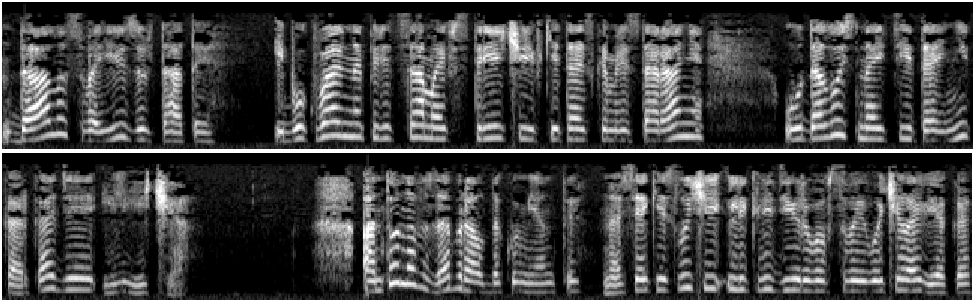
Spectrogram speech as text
дало свои результаты, и буквально перед самой встречей в китайском ресторане удалось найти тайник Аркадия Ильича. Антонов забрал документы, на всякий случай ликвидировав своего человека,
